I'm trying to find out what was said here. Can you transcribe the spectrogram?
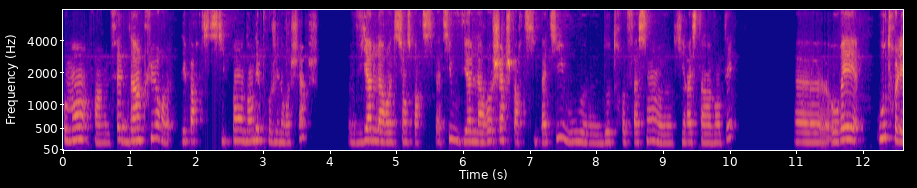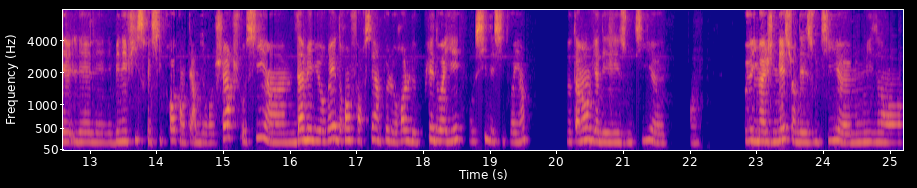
comment, enfin, fait d'inclure des participants dans des projets de recherche via de la science participative ou via de la recherche participative ou euh, d'autres façons euh, qui restent à inventer, aurait, outre les, bénéfices réciproques en termes de recherche, aussi d'améliorer, de renforcer un peu le rôle de plaidoyer aussi des citoyens, notamment via des outils, imaginer sur des outils mis en,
